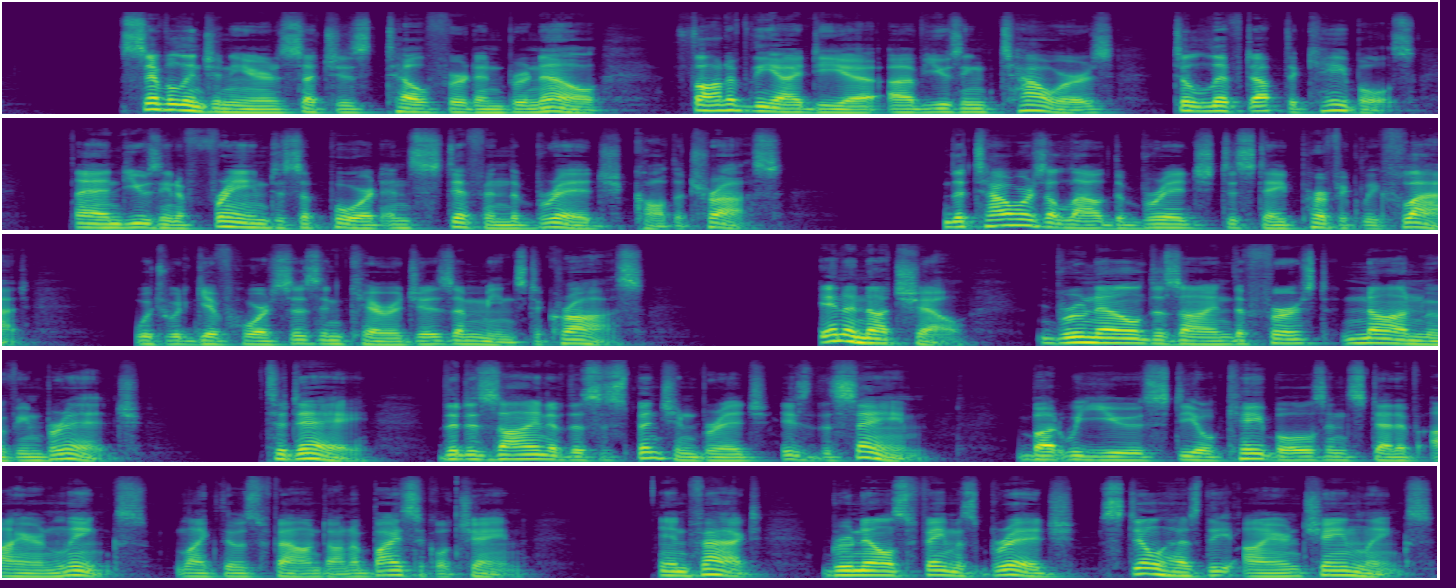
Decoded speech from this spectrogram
Civil engineers such as Telford and Brunel thought of the idea of using towers to lift up the cables and using a frame to support and stiffen the bridge called a truss. The towers allowed the bridge to stay perfectly flat, which would give horses and carriages a means to cross. In a nutshell, Brunel designed the first non moving bridge. Today, the design of the suspension bridge is the same, but we use steel cables instead of iron links, like those found on a bicycle chain. In fact, Brunel's famous bridge still has the iron chain links.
